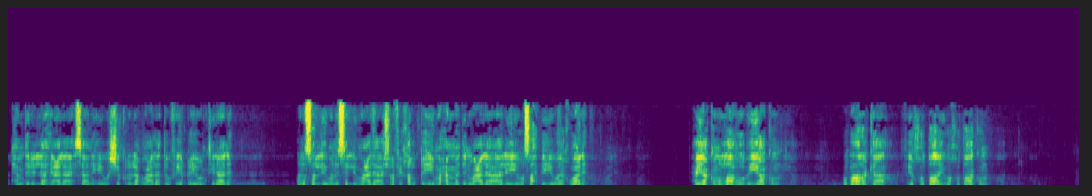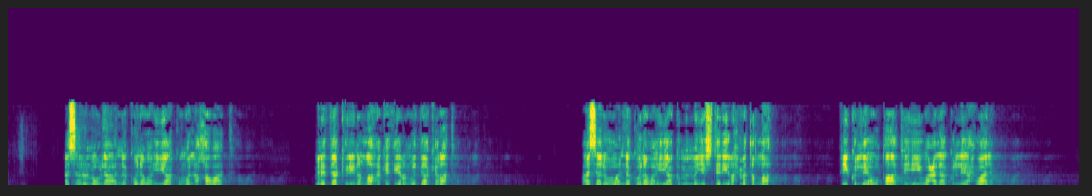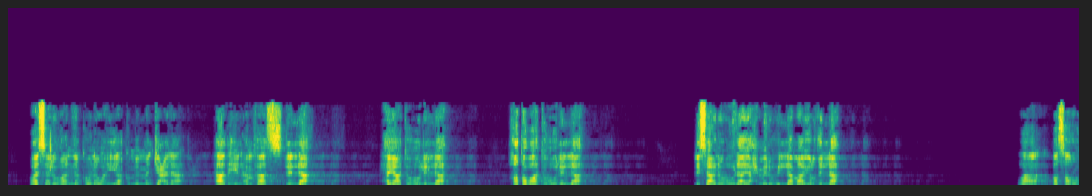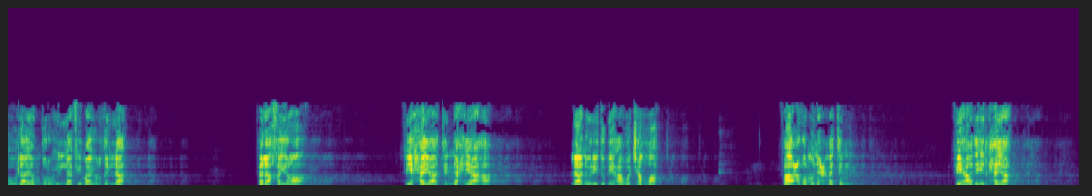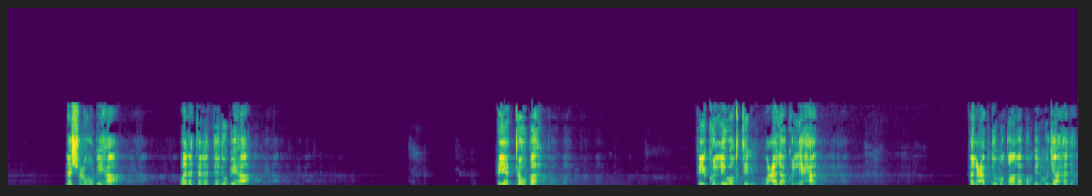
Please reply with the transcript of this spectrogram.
الحمد لله على إحسانه والشكر له على توفيقه وامتنانه ونصلي ونسلم على أشرف خلقه محمد وعلى آله وصحبه وإخوانه. حياكم الله وبياكم وبارك في خطاي وخطاكم. أسأل المولى أن نكون وإياكم والأخوات من الذاكرين الله كثيرا والذاكرات. وأسأله أن نكون وإياكم ممن يشتري رحمة الله في كل أوقاته وعلى كل أحواله. وأسأله أن نكون وإياكم ممن جعل هذه الأنفاس لله حياته لله خطواته لله. لسانه لا يحمل إلا ما يرضي الله. وبصره لا ينظر إلا فيما يرضي الله. فلا خير في حياة نحياها لا نريد بها وجه الله. فأعظم نعمة في هذه الحياة نشعر بها ونتلذذ بها هي التوبة في كل وقت وعلى كل حال. فالعبد مطالب بالمجاهدة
